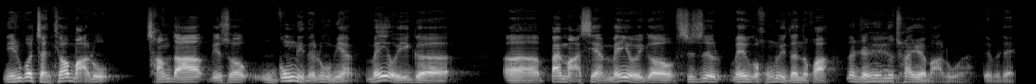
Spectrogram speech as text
你如果整条马路长达比如说五公里的路面没有一个。呃，斑马线没有一个十字，没有个红绿灯的话，那人人都穿越马路了，对不对？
